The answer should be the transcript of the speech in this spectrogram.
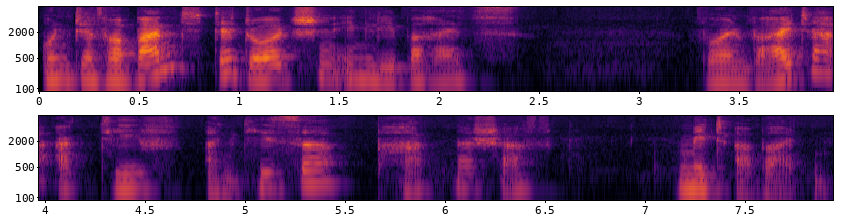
und der Verband der Deutschen in Liberec wollen weiter aktiv an dieser Partnerschaft mitarbeiten.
